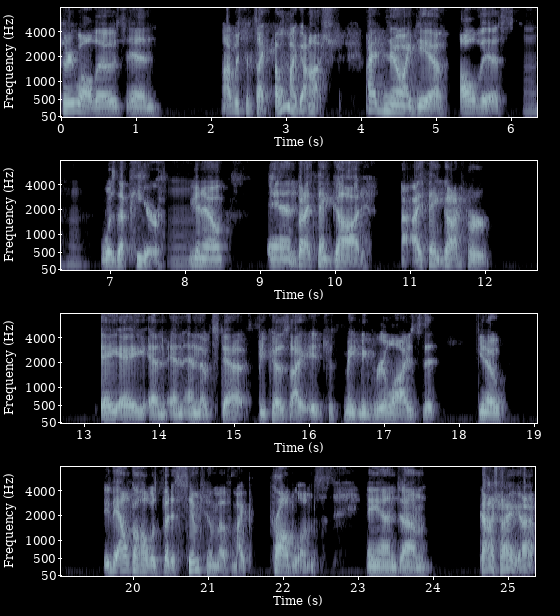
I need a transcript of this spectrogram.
through all those and I was just like, oh my gosh, I had no idea all this mm-hmm. was up here, mm. you know. And but I thank God. I thank God for AA and and and those steps because I it just made me realize that you know, the alcohol was but a symptom of my problems. And um, gosh, I,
